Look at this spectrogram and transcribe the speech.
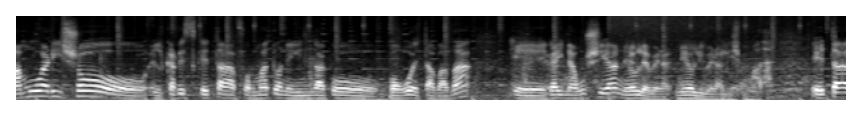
Mamuari so elkarrizketa formatuan egindako gogo eta bada, e, gai nagusia neoliberalismoa da. Eta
